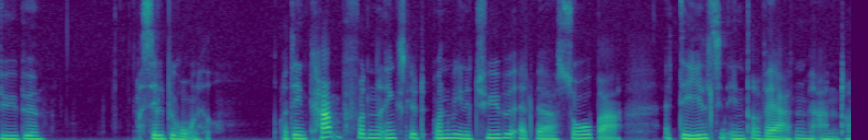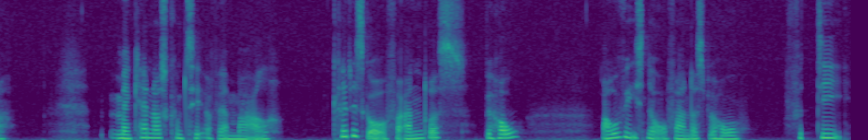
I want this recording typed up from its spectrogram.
dybe selvberoenhed. Og det er en kamp for den ængstligt undvigende type at være sårbar, at dele sin indre verden med andre. Man kan også komme til at være meget kritisk over for andres behov, afvisende over for andres behov, fordi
